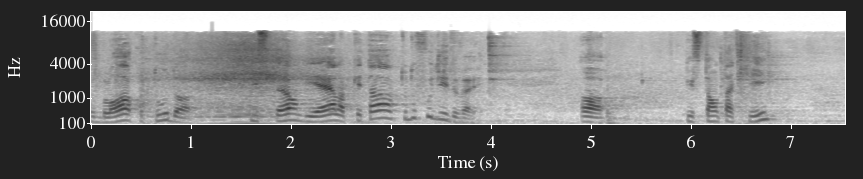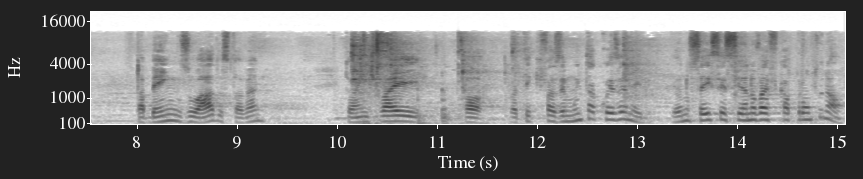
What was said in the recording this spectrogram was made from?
o bloco, tudo, ó. Pistão, biela, porque tá tudo fodido, velho. Ó, o pistão tá aqui. Tá bem zoado, você tá vendo? Então a gente vai, ó, vai ter que fazer muita coisa nele. Eu não sei se esse ano vai ficar pronto não.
